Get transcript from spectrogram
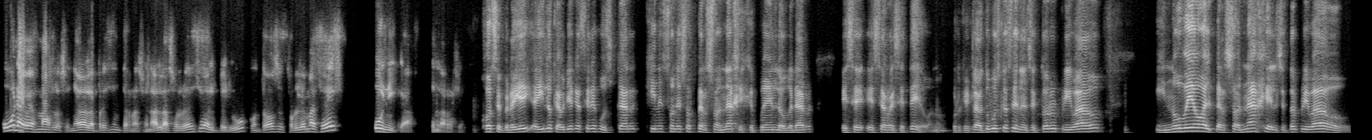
una vez más lo señala la prensa internacional, la solvencia del Perú con todos sus problemas es única en la región. José, pero ahí, ahí lo que habría que hacer es buscar quiénes son esos personajes que pueden lograr ese, ese reseteo, ¿no? Porque claro, tú buscas en el sector privado y no veo al personaje del sector privado,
